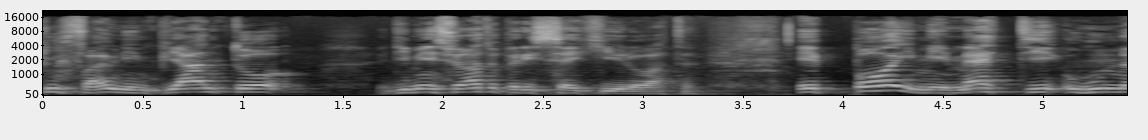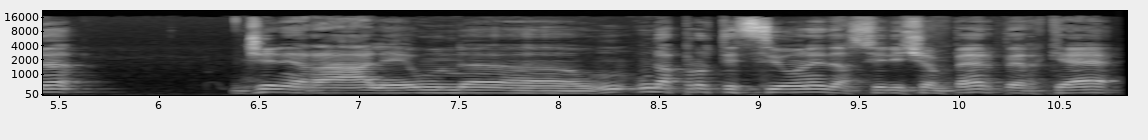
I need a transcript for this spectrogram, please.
tu fai un impianto dimensionato per i 6 kW e poi mi metti un generale, un, uh, una protezione da 16 A perché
